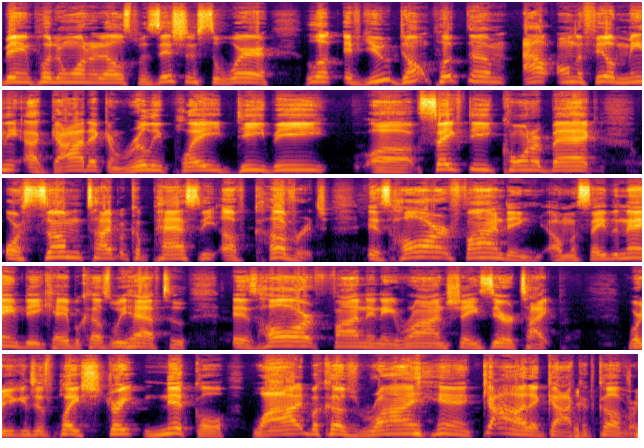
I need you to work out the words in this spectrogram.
being put in one of those positions to where, look, if you don't put them out on the field, meaning a guy that can really play DB, uh, safety, cornerback, or some type of capacity of coverage. It's hard finding, I'm gonna say the name DK because we have to. It's hard finding a Ryan Shazier type where you can just play straight nickel. Why? Because Ryan, God, that guy could cover.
